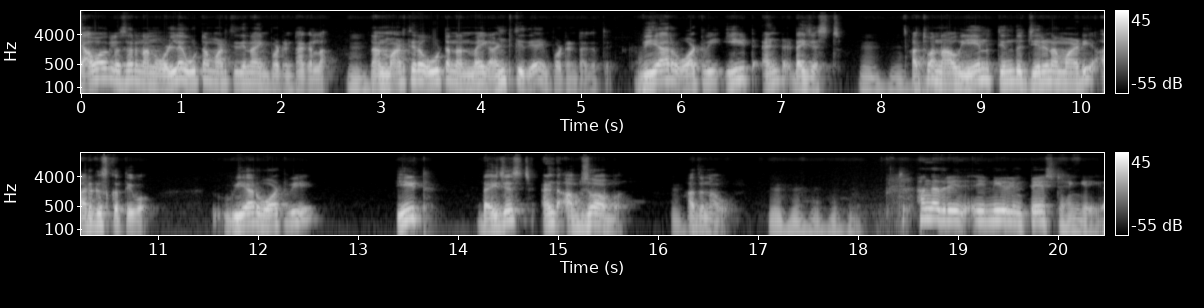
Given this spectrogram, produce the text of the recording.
ಯಾವಾಗ್ಲೂ ಸರ್ ನಾನು ಒಳ್ಳೆ ಊಟ ಮಾಡ್ತಿದ್ದೀನ ಇಂಪಾರ್ಟೆಂಟ್ ಆಗಲ್ಲ. ನಾನು ಮಾಡ್ತಿರೋ ಊಟ ನನ್ನ ಮೈಗೆ ಅಂಟ್ತಿದೆಯಾ ಇಂಪಾರ್ಟೆಂಟ್ ಆಗುತ್ತೆ. We are what we eat and digest ಅಥವಾ ನಾವು ಏನು ತಿಂದು ಜೀರ್ಣ ಮಾಡಿ ಅರ್ಗಿಸ್ಕೊತೀವೋ. We are what we eat digest and absorb ಅದು ನಾವು. ಹ್ಮ್ ಹ್ಮ್ ಹ್ಮ್ ಹ್ಮ್ ಹ್ಮ್. ಹಂಗಾದ್ರೆ ಈ- ನೀರಿನ ಟೇಸ್ಟ್ ಹೆಂಗೆ ಈಗ?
